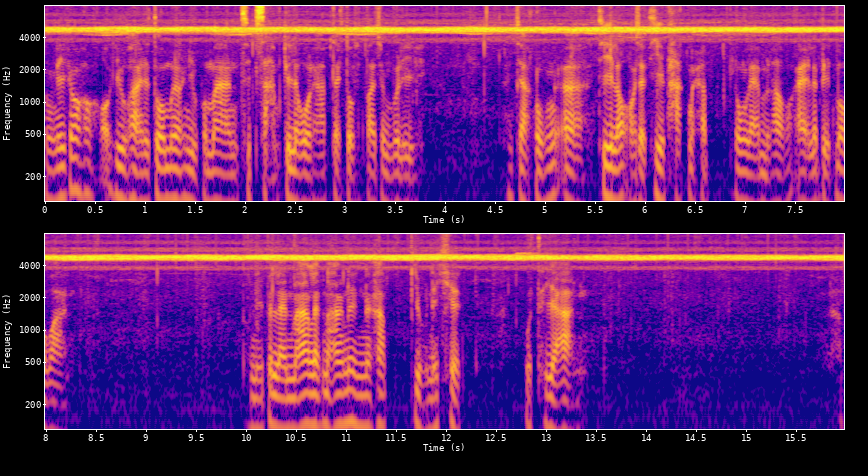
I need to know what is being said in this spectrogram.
ตรงนี้ก็อยู่ห่างจากตัวเมืองอยู่ประมาณ 13 กิโลนะครับจากตัวปราจีนบุรีหลังจากงที่เราออกจากที่พักนะครับ โรงแรมเราไอระเบิดเมื่อวาน ตรงนี้เป็นแลนด์มาร์คแลนด์มาร์คหนึ่งนะครับ อยู่ในเขตอุทยานครับ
